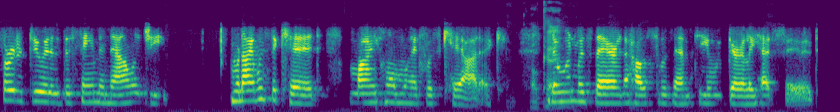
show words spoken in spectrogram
sort of do it as the same analogy, when I was a kid, my home life was chaotic. Okay. No one was there. The house was empty, and we barely had food.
